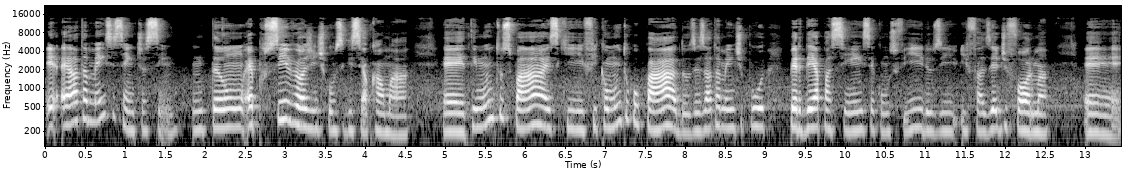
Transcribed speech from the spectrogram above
ela também se sente assim. Então é possível a gente conseguir se acalmar. É, tem muitos pais que ficam muito culpados exatamente por perder a paciência com os filhos e, e fazer de forma é,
